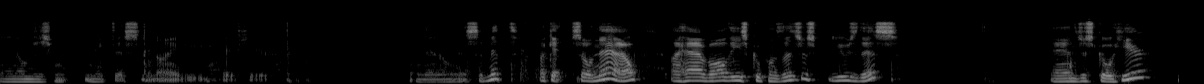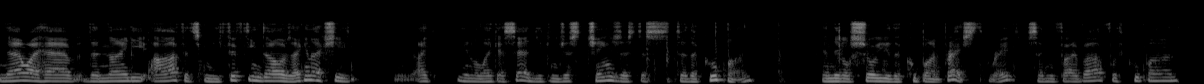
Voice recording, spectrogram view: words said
And I'm just going to make this 90 right here. And then I'm going to submit. Okay so now I have all these coupons. Let's just use this and just go here. Now I have the 90 off. It's going to be $15 I can actually I you know like I said you can just change this to, to the coupon and it'll show you the coupon price right? 75 off with coupon.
